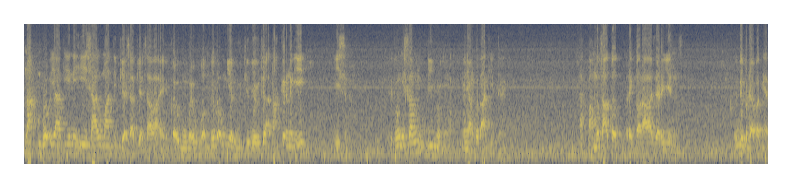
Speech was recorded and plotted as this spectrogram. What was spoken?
Nah, mbok yakini Isa mati biasa-biasa wae, umumnya uang, kau kok Yahudi Yahudi takhir nih Isa. Itu Islam bingung menyangkut akidah. Nah, Mahmud Saltut, rektor Al Azhariyin itu pendapatnya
